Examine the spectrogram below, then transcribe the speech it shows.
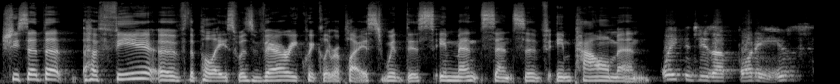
She said that her fear of the police was very quickly replaced with this immense sense of empowerment. We can use our bodies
